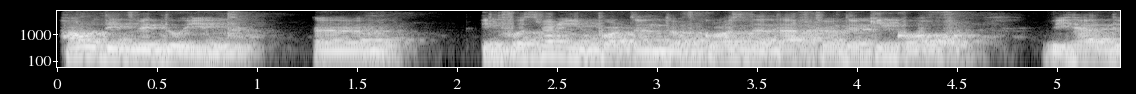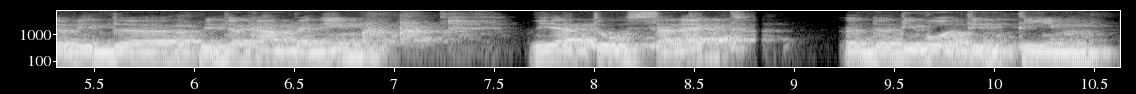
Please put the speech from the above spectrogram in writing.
How did we do it? Uh, it was very important, of course, that after the kickoff we had with the, with the company, we had to select uh, the devoted team.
